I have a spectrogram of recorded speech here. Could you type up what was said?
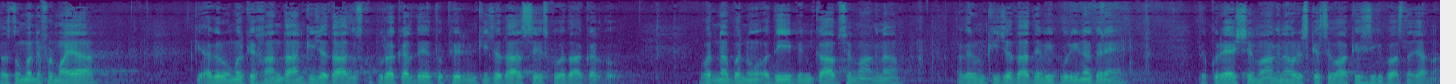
حضرت عمر نے فرمایا کہ اگر عمر کے خاندان کی جداد اس کو پورا کر دے تو پھر ان کی جداد سے اس کو ادا کر دو۔ ورنہ بنو ادی بن کاب سے مانگنا، اگر ان کی جدادیں بھی پوری نہ کریں تو قریش سے مانگنا اور اس کے سوا کسی کے پاس نہ جانا۔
